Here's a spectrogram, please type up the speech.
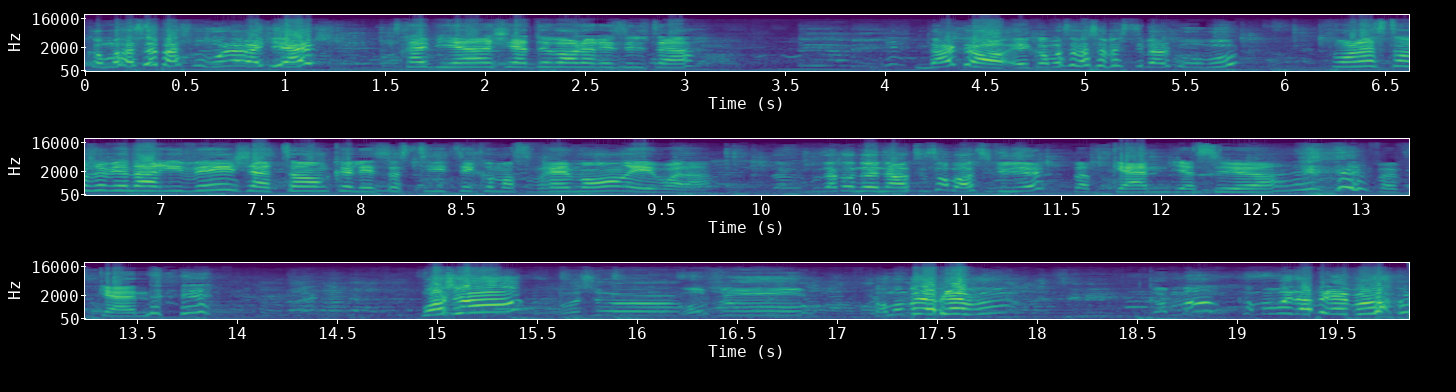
comment ça se passe pour vous le maquillage? Très bien, j'ai hâte de voir le résultat. D'accord. Et comment ça passe ce festival pour vous? Pour l'instant, je viens d'arriver, j'attends que les hostilités commencent vraiment et voilà. Vous attendez un artiste en particulier? Popcan, bien sûr. Popcan. Bonjour Bonjour. Bonjour Comment vous appelez-vous Comment? Comment vous appelez-vous?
